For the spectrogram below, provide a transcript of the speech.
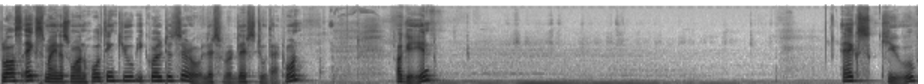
plus x minus 1 whole thing cube equal to 0. Let's, let's do that one. Again, x cube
